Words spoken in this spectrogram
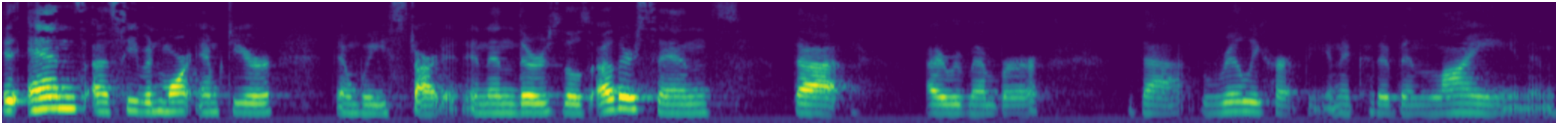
it ends us even more emptier than we started. And then there's those other sins that I remember that really hurt me, and it could have been lying and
